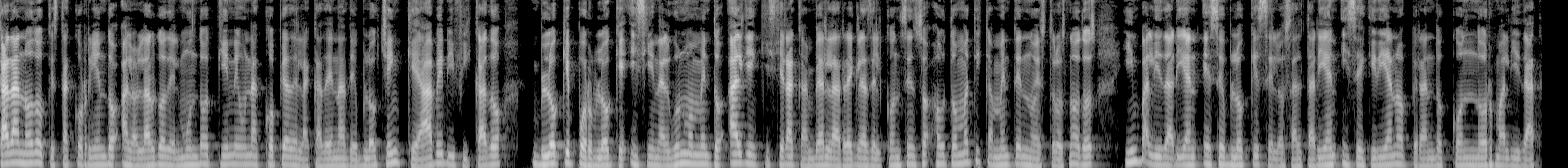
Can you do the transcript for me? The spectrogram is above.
Cada nodo que está corriendo a lo largo del mundo tiene una copia de la cadena de blockchain que ha verificado bloque por bloque y si en algún momento alguien quisiera cambiar las reglas del consenso, automáticamente nuestros nodos invalidarían ese bloque, se lo saltarían y seguirían operando con normalidad,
